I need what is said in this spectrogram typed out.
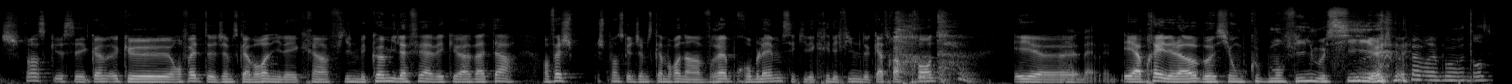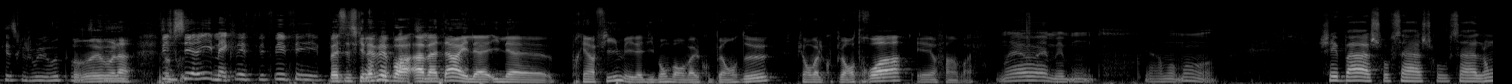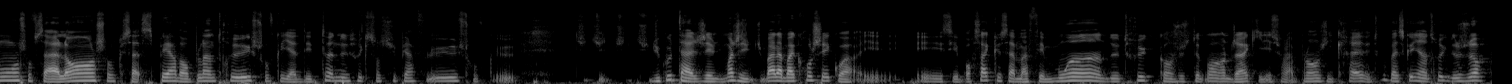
je pense que c'est comme que en fait James Cameron il a écrit un film mais comme il a fait avec euh, Avatar. En fait, je, je pense que James Cameron a un vrai problème, c'est qu'il écrit des films de 4h30 et euh, Ouais, bah, ouais. et après il est là oh bah si on me coupe mon film aussi. euh, Je peux pas vraiment entendre qu'est-ce que je voulais entendre. ouais voilà. Fais une série mec, fais, fais, fais, fais. Bah, fais- c'est ce qu'il a fait pour. Avatar, il a, il a pris un film et il a dit bon bah on va le couper en deux, puis on va le couper en trois et enfin bref. Ouais, ouais, mais bon, il y a un moment. Je sais pas, je trouve, ça, je trouve ça long, je trouve ça lent, je trouve que ça se perd dans plein de trucs, je trouve qu'il y a des tonnes de trucs qui sont superflus, je trouve que. Du coup, moi j'ai du mal à m'accrocher quoi. Et c'est pour ça que ça m'a fait moins de trucs quand justement Jack il est sur la planche, il crève et tout. Parce qu'il y a un truc de genre.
